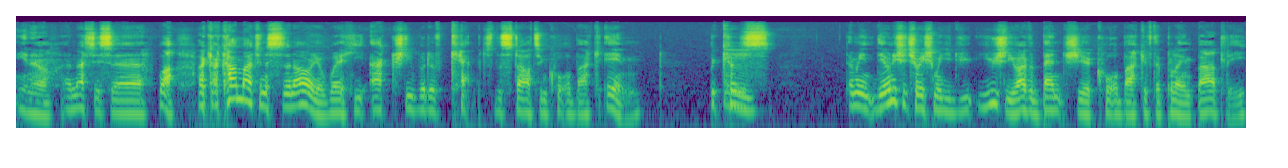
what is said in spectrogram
you know, unless it's uh, well, I, I can't imagine a scenario where he actually would have kept the starting quarterback in, because, I mean, the only situation where you usually you either bench your quarterback if they're playing badly,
